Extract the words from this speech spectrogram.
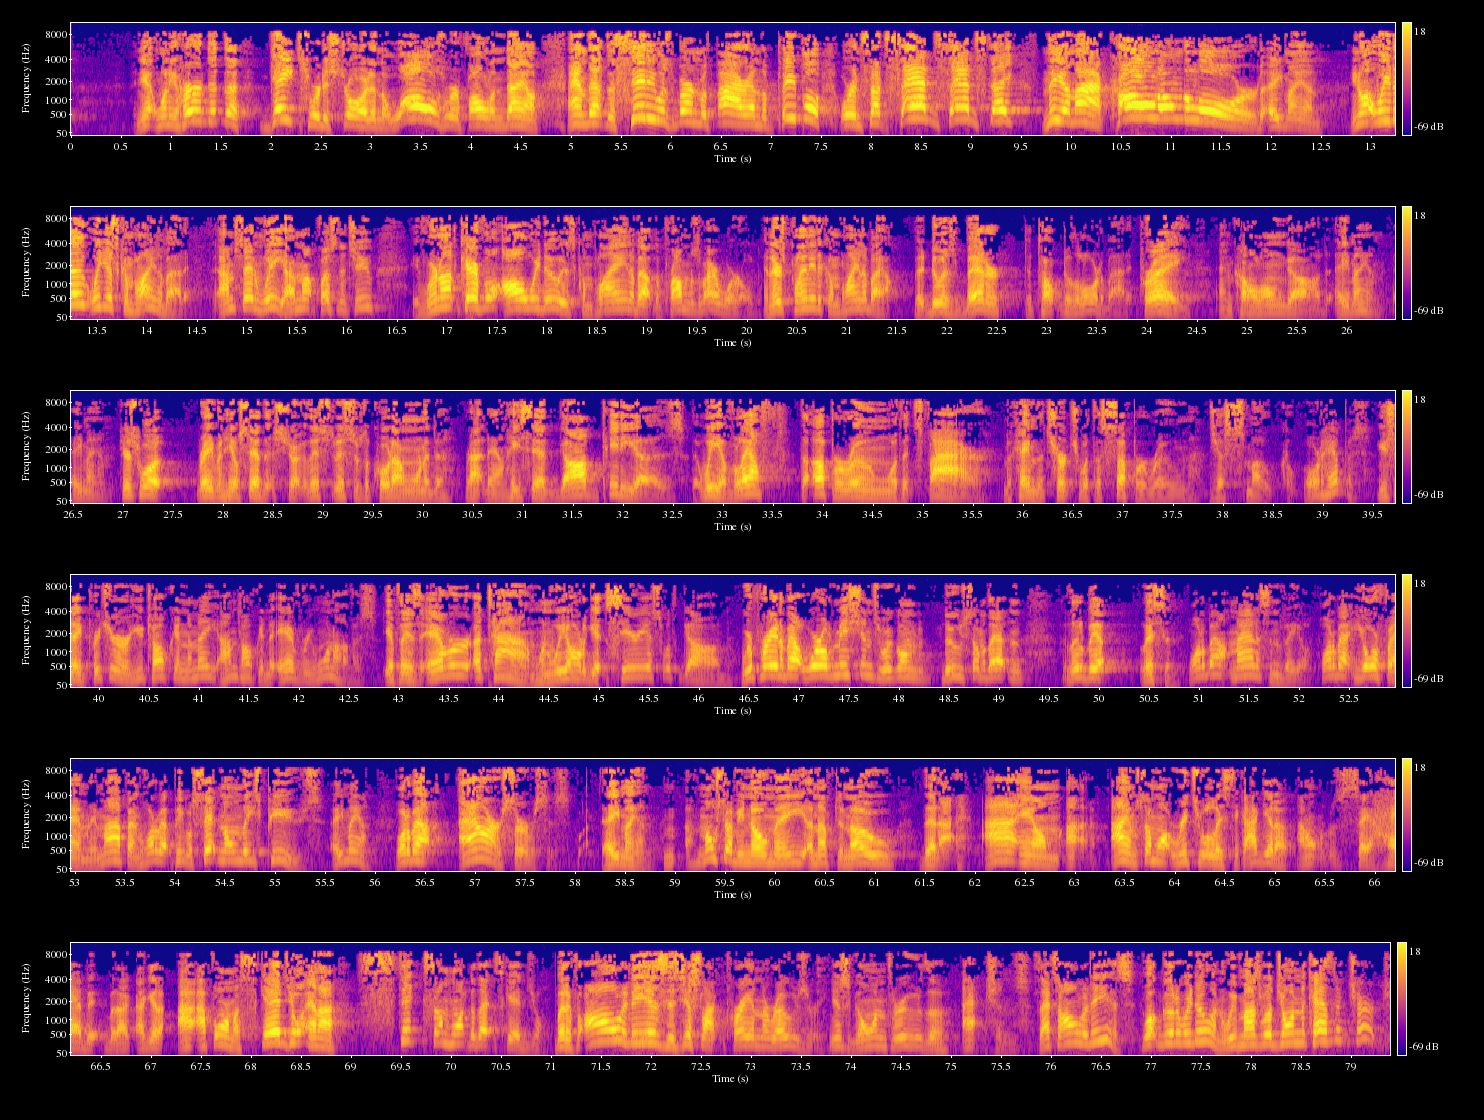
And yet when he heard that the gates were destroyed and the walls were falling down and that the city was burned with fire and the people were in such sad, sad state, Nehemiah called on the Lord. Amen. You know what we do? We just complain about it. I'm saying we. I'm not fussing at you. If we're not careful, all we do is complain about the problems of our world. And there's plenty to complain about. But it do us better to talk to the Lord about it. Pray and call on God. Amen. Amen. Here's what Ravenhill said that struck, this, this was a quote I wanted to write down. He said, God pity us that we have left the upper room with its fire, became the church with the supper room, just smoke. Lord help us. You say, preacher, are you talking to me? I'm talking to every one of us. If there's ever a time when we ought to get serious with God, we're praying about world missions. We're going to do some of that in a little bit. Listen, what about Madisonville? What about your family, my family? What about people sitting on these pews? Amen. What about our services? Amen. Most of you know me enough to know that I, I am, I, I, am somewhat ritualistic. I get a, I don't say a habit, but I, I get a, I, I form a schedule and I stick somewhat to that schedule. But if all it is is just like praying the rosary, just going through the actions, that's all it is. What good are we doing? We might as well join the Catholic Church.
